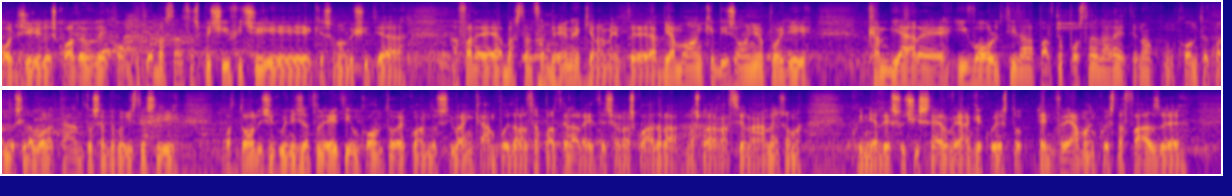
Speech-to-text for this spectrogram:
oggi le squadre hanno dei compiti abbastanza specifici che sono riusciti a, a fare abbastanza bene, chiaramente abbiamo anche bisogno poi di cambiare i volti dalla parte opposta della rete, no? un conto è quando si lavora tanto sempre con gli stessi 14-15 atleti, un conto è quando si va in campo e dall'altra parte della rete c'è una squadra, una squadra nazionale, insomma. quindi adesso ci serve anche questo, entriamo in questa fase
